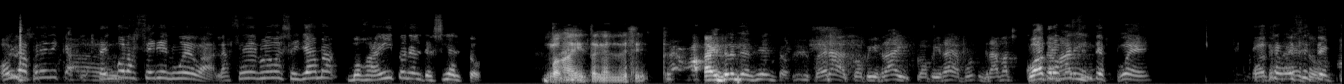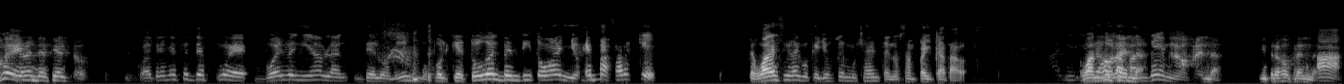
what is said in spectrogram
Hoy la prédica, tengo la serie nueva. La serie nueva se llama Mojadito en el desierto. Mojadito en el desierto. Ahí está el desierto. Mira, copyright, copyright. Graba, Cuatro graba meses y- después, cuatro meses eso, después, el desierto. Cuatro meses después vuelven y hablan de lo mismo, porque todo el bendito año, es más, ¿sabes qué? Te voy a decir algo que yo sé mucha gente no se han percatado. Cuando la pandemia- Y tres ofrendas. Ah,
